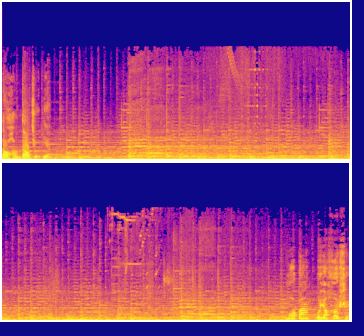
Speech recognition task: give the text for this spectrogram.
导航到酒店。摩巴，我要喝水。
